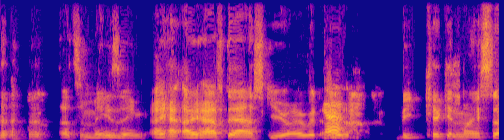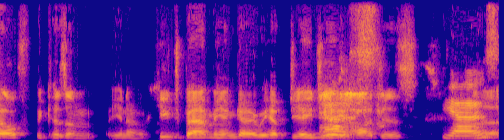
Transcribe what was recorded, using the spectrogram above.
That's amazing. I ha- I have to ask you. I would, yeah. I would be kicking myself because I'm, you know, huge Batman guy. We have JJ yes. Hodges yes. Uh,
